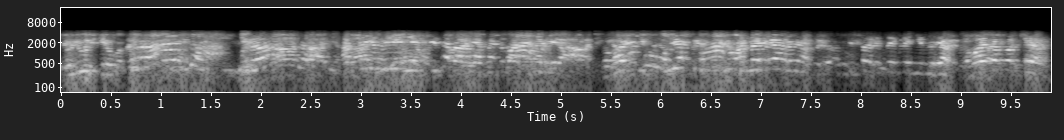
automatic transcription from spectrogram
люди его Не раз? А заявление писали, обязательно наряд. Давайте все придем, а наряд. Писали заявление наряд. Давай на почерк.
